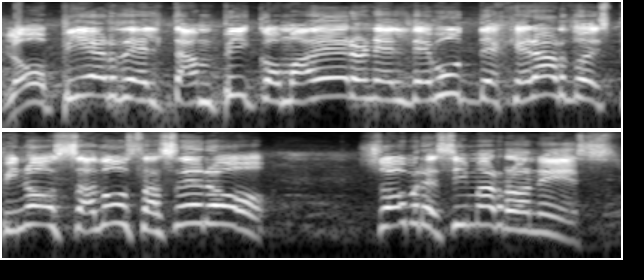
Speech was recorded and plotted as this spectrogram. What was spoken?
Lo pierde el Tampico Madero en el debut de Gerardo Espinosa 2 a 0 sobre Cimarrones.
